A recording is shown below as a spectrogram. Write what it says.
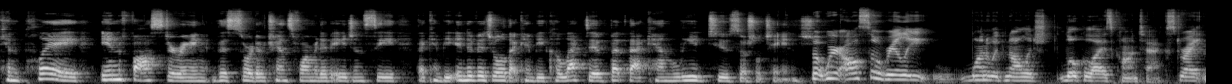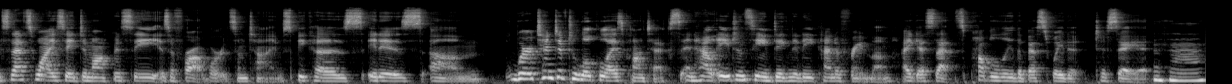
can play in fostering this sort of transformative agency that can be individual, that can be collective, but that can lead to social change. But we're also really want to acknowledge localized context, right? And so that's why I say democracy is a fraught word sometimes because it is. Um, we're attentive to localized contexts and how agency and dignity kind of frame them. I guess that's probably the best way to, to say it. Mm-hmm.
